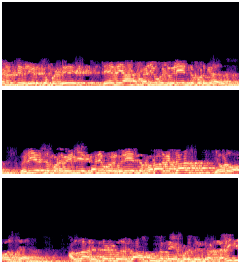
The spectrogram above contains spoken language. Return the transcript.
எனர்ஜிகள் எடுக்கப்பட்டு தேவையான கழிவுகள் வெளியேற்றப்படுகிறது. வெளியேற்றப்பட வேண்டிய கழிவுகள் வெளியேற்றப்படாவிட்டால் எவ்வளவு அவஸ்தை. அல்லாஹ் ரெஸ்ட் எடுப்பதற்காக தூக்கத்தை ஏற்படுத்தியிருக்கிற நிறைய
